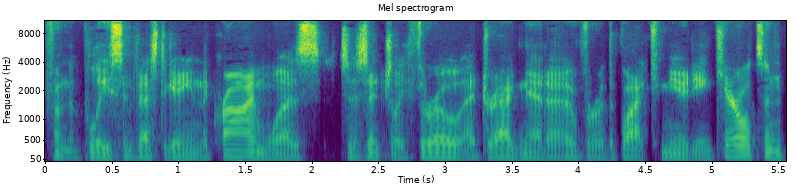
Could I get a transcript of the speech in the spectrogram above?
from the police investigating the crime was to essentially throw a dragnet over the black community in Carrollton,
